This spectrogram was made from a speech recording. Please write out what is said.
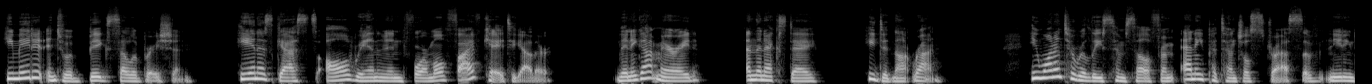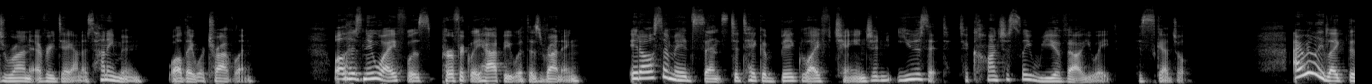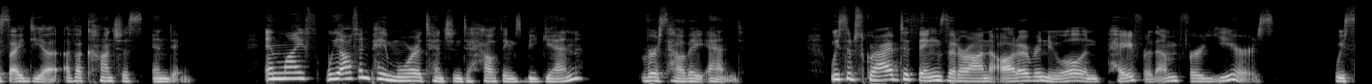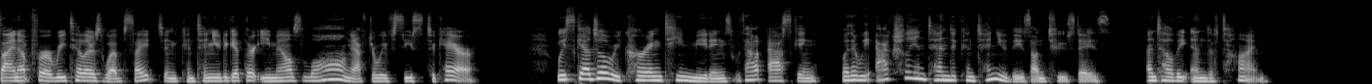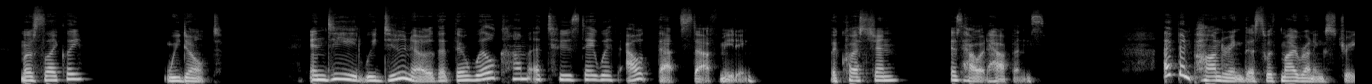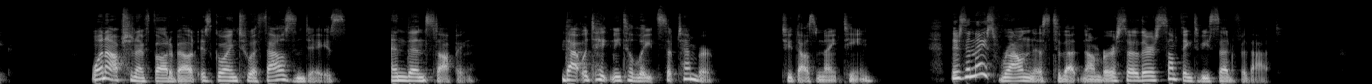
He made it into a big celebration. He and his guests all ran an informal 5K together. Then he got married, and the next day, he did not run. He wanted to release himself from any potential stress of needing to run every day on his honeymoon while they were traveling. While his new wife was perfectly happy with his running, it also made sense to take a big life change and use it to consciously reevaluate his schedule. I really like this idea of a conscious ending. In life, we often pay more attention to how things begin versus how they end. We subscribe to things that are on auto renewal and pay for them for years. We sign up for a retailer's website and continue to get their emails long after we've ceased to care. We schedule recurring team meetings without asking whether we actually intend to continue these on Tuesdays until the end of time. Most likely, we don't. Indeed, we do know that there will come a Tuesday without that staff meeting. The question is how it happens. I've been pondering this with my running streak. One option I've thought about is going to a thousand days and then stopping. That would take me to late September 2019. There's a nice roundness to that number, so there's something to be said for that.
